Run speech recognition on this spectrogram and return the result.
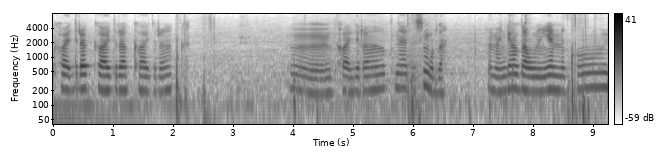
Kaydırak kaydırak kaydırak. Hmm, kaydırak. Neredesin burada? Hemen gel davulun yerine koy.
